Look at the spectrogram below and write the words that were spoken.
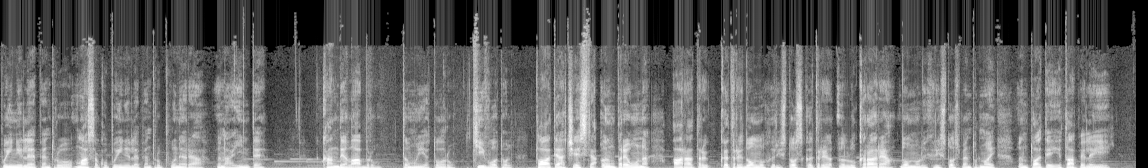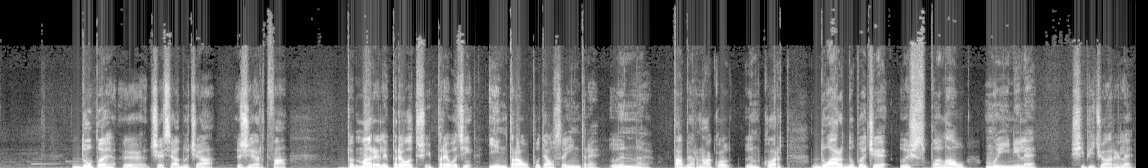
pâinile pentru, masă cu pâinile pentru punerea înainte, candelabru, tămâietorul, chivotul, toate acestea împreună arată către Domnul Hristos, către lucrarea Domnului Hristos pentru noi în toate etapele ei. După uh, ce se aducea jertfa, marele preot și preoții intrau, puteau să intre în tabernacol, în cort, doar după ce își spălau mâinile și picioarele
